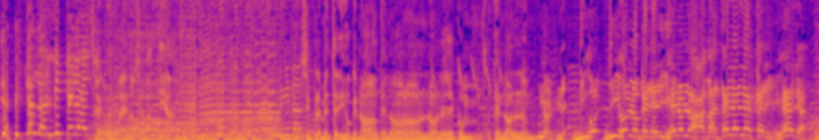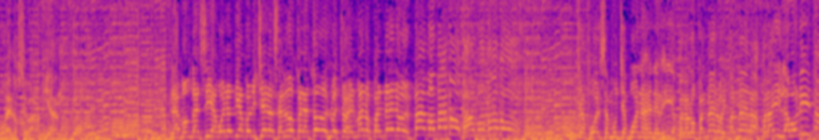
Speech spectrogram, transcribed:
y espiscarlas en mil pedazos. Bueno, Sebastián. Simplemente dijo que no, que no, no le, que no, le- No, no, dijo, dijo lo que le dijeron los amateles que dijera. bueno, Sebastián. Ramón García, buenos días, bolicheros. Saludos para todos nuestros hermanos palmeros. ¡Vamos, vamos! Vamos, vamos. Mucha fuerza, muchas buenas energías para los palmeros y palmeras, para Isla Bonita.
